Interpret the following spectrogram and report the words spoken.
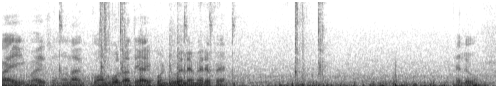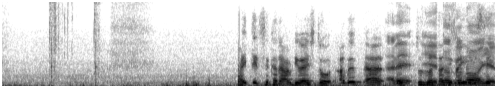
भाई भाई सुनो ना कौन बोल रहा था आईफोन 12 है मेरे पे? हेलो भाई तेरे से खराब डिवाइस तो अबे आ, अरे तू ये बता तो दे भाई सुनो ये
